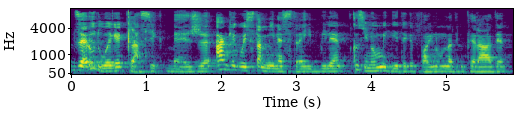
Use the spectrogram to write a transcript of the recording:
02 che è classic beige, anche questa mina estraibile, così non mi dite che poi non la temperate.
